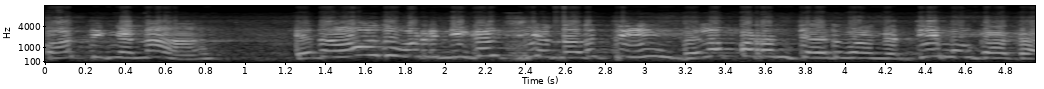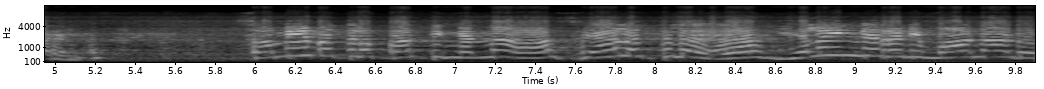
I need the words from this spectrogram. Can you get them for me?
பாத்தீங்கன்னா ஏதாவது ஒரு நிகழ்ச்சியை நடத்தி விளம்பரம் தேடுவாங்க திமுக காரங்க சமீபத்துல பாத்தீங்கன்னா சேலத்துல இளைஞரணி மாநாடு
